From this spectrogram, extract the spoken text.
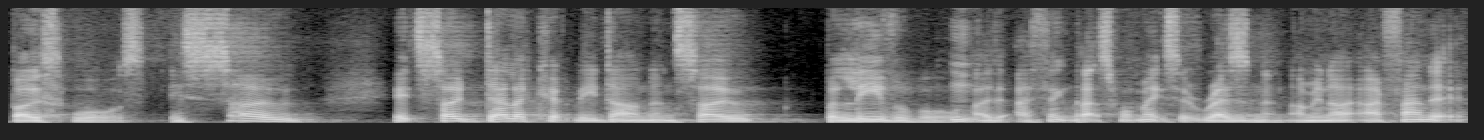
both wars, is so it's so delicately done and so believable. Mm. I, I think that's what makes it resonant. I mean, I, I found it,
